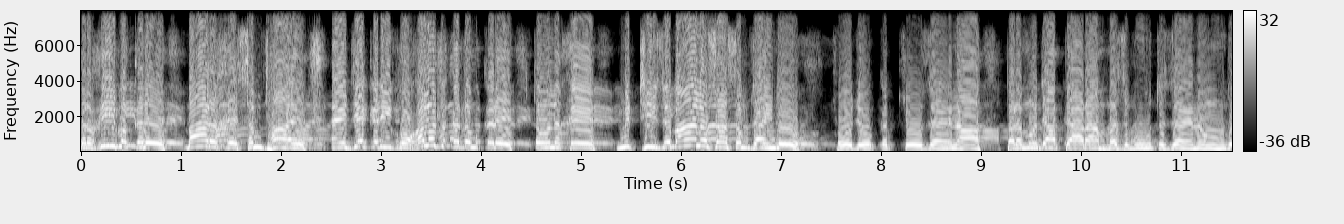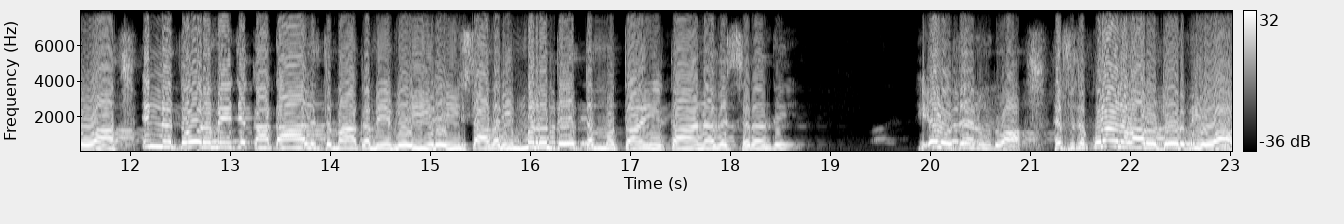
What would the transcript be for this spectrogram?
तरक़ीब करे, ॿार खे सम्झाए ऐं को ग़लति क़दम करे, त हुनखे मिठी ज़बान सां सम्झाईंदो। छो जो कचो ज़हन आहे पर मुंहिंजा प्यारा मज़बूत ज़हन हूंदो इन दौर में जेका ॻाल्हि दिमाग़ में वेही रही, सा वरी मरंदे दम ताईं कान विसरंदी। अहिड़ो ज़हन हूंदो आहे हिफ़्ज़ क़ुर दौर बि इहो आहे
